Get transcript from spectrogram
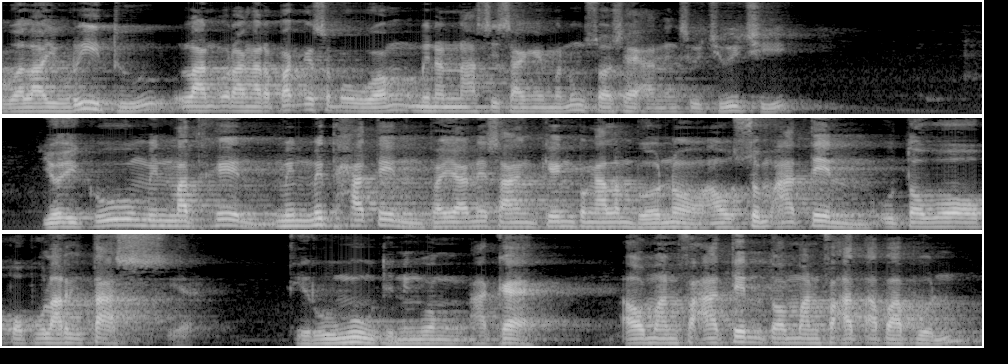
wala yuridu lan ora ngarepake sapa wong minan nasi sange menungso saean ing suci-suci yaiku min madhin min midhatin bayane saking pengalembono au sumatin utawa popularitas ya. Dirungu dening wong akeh au manfaatin utawa manfaat apa pun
